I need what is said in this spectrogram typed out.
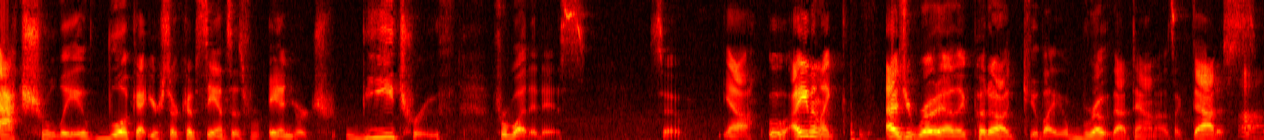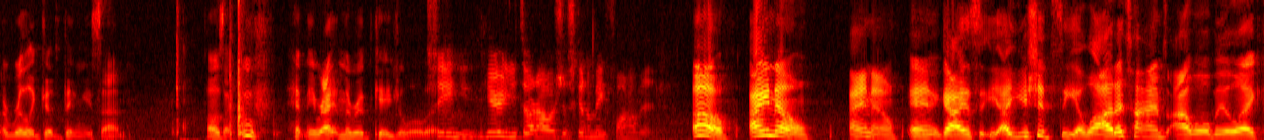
actually look at your circumstances and your tr- the truth for what it is. So, yeah. Ooh, I even like as you wrote it, I like put on like wrote that down. I was like, that is Oh. a really good thing you said. I was like, oof, hit me right in the rib cage a little bit. See, here you thought I was just gonna make fun of it. Oh, I know. I know. And guys, you should see a lot of times I will be like,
